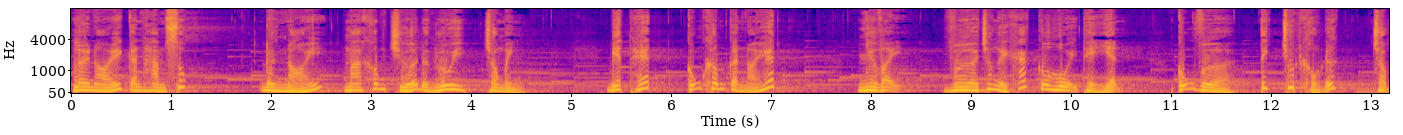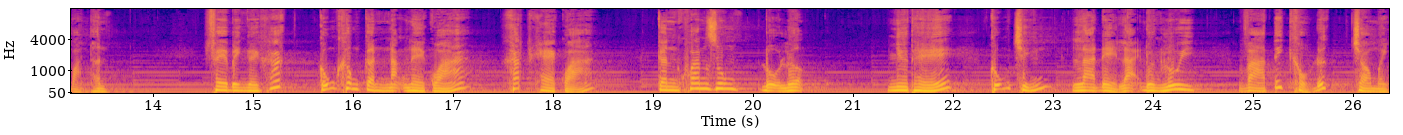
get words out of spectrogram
lời nói cần hàm xúc. Đừng nói mà không chứa đường lui cho mình. Biết hết cũng không cần nói hết. Như vậy, vừa cho người khác cơ hội thể hiện, cũng vừa tích chút khẩu đức cho bản thân. Phê bình người khác cũng không cần nặng nề quá, khắt khe quá. Cần khoan dung độ lượng. Như thế cũng chính là để lại đường lui và tích khẩu đức cho mình.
